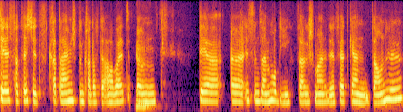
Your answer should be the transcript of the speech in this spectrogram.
Der ist tatsächlich jetzt gerade daheim, ich bin gerade auf der Arbeit. Ähm, der äh, ist in seinem Hobby, sage ich mal. Der fährt gern Downhill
